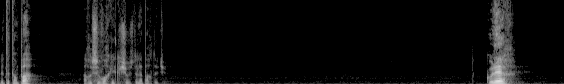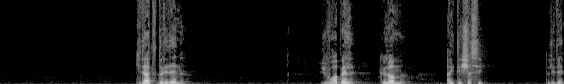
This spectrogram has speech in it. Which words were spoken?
Ne t'attends pas à recevoir quelque chose de la part de Dieu. Colère qui date de l'Éden. Je vous rappelle que l'homme a été chassé de l'Éden.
